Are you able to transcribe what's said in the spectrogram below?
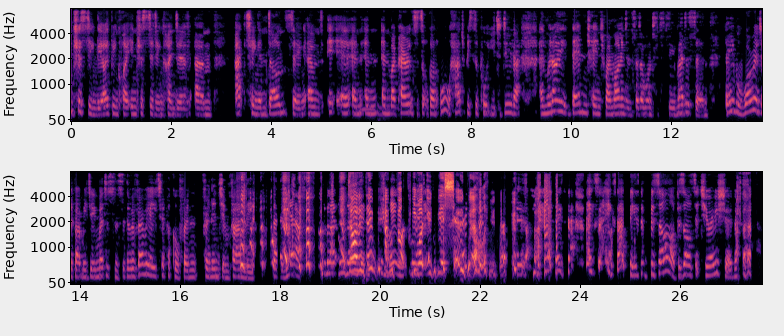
Interestingly, I'd been quite interested in kind of um, acting and dancing and and and and my parents had sort of gone oh how do we support you to do that and when i then changed my mind and said i wanted to do medicine they were worried about me doing medicine so they were very atypical for an, for an indian family then, yeah like, oh, no, Darling, don't be having got we want you to be a showgirl. You know? exactly. It's a bizarre, bizarre situation.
